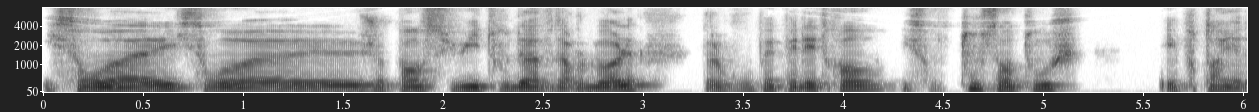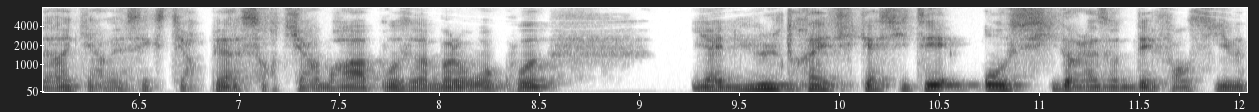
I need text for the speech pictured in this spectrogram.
ils sont, euh, ils sont, euh, je pense, 8 ou 9 dans le mall, dans le groupe pénétrant. Ils sont tous en touche. Et pourtant, il y en a un qui arrive à s'extirper, à sortir un bras, à poser un ballon en coin. Il y a une ultra efficacité aussi dans la zone défensive,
